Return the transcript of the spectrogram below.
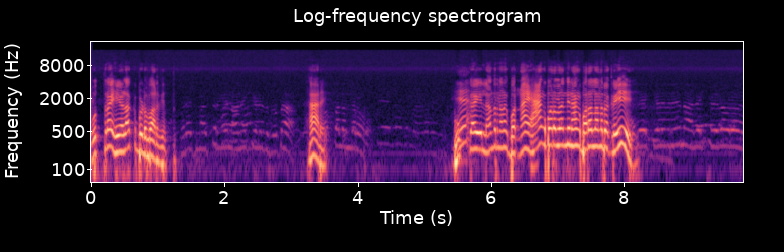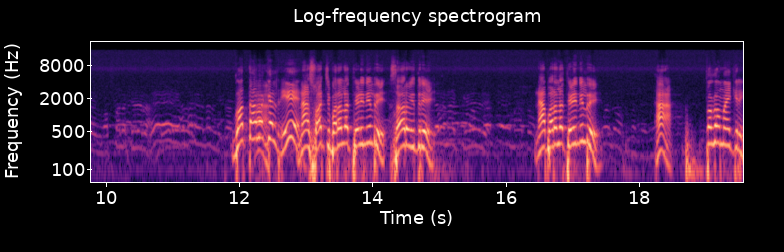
ಉತ್ತರ ಹೇಳಕ್ ಬಿಡಬಾರ್ದಿತ್ತು. ಹಾ ರೀ. ಬುಕ್ಕ ಇಲ್ಲ ಅಂದ್ರೆ ನನಗೆ ನಾ ಹ್ಯಾಂಗ ಬರಲ್ಲ ಅಂದಿನ ಹಂಗೆ ಬರಲ್ಲ ಅನ್ಬೇಕ್ರಿ? ಗೊತ್ತಾಗಬೇಕಲ್ರಿ? ನಾ ಸ್ವಚ್ಛ ಬರಲ್ಲ ತಿಳಿನಿಲ್ರಿ ಸರ್ ಇದ್ರಿ. ನಾ ಬರಲ್ಲ ತಿಳಿನಿಲ್ರಿ ಹಾ. ತಗೋ ಮೈಕ್ರಿ.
